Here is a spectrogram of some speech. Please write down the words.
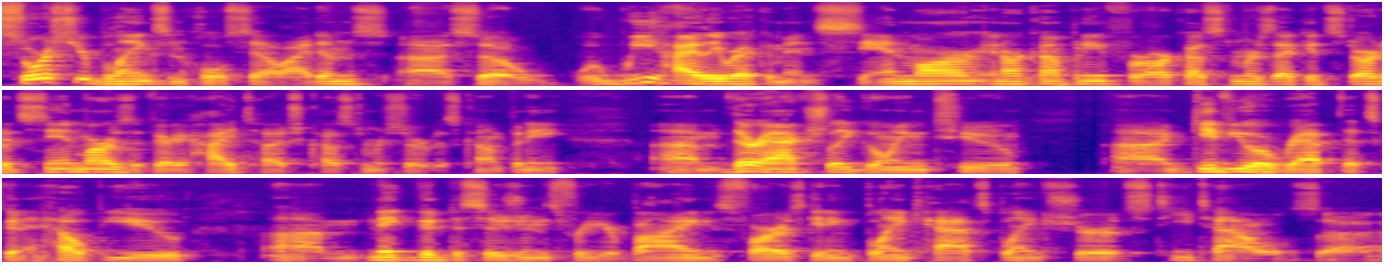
source your blanks and wholesale items. Uh, so we highly recommend Sanmar in our company for our customers that get started. Sanmar is a very high touch customer service company. Um, they're actually going to uh, give you a rep that's going to help you um, make good decisions for your buying as far as getting blank hats, blank shirts, tea towels, uh,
